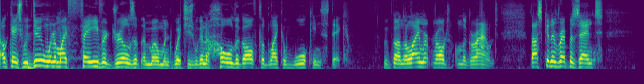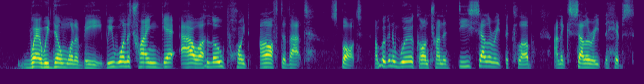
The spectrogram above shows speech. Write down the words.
Okay, so we're doing one of my favorite drills at the moment, which is we're going to hold the golf club like a walking stick. We've got an alignment rod on the ground. That's going to represent where we don't want to be. We want to try and get our low point after that spot. And we're going to work on trying to decelerate the club and accelerate the hips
